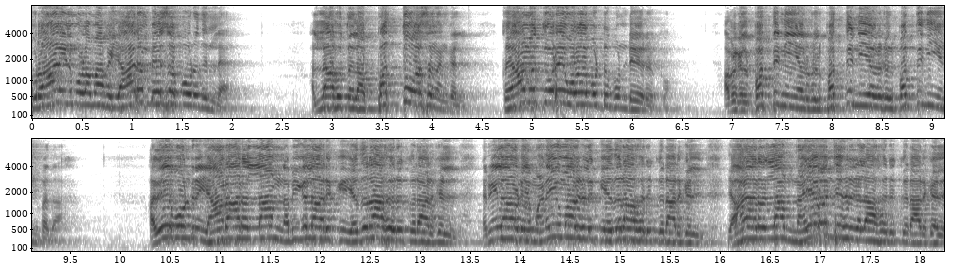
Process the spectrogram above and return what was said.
குரானின் மூலமாக யாரும் பேச போறது இல்ல அல்லாஹு தலா பத்து வசனங்கள் கியாமத்து ஓடப்பட்டு கொண்டே இருக்கும். அவர்கள் பத்தினி அவர்கள் பத்தினி அவர்கள் பத்தினி என்பதாக. அதே போன்று யாரெல்லாம் நபிகளாருக்கு எதிராக இருக்கிறார்கள் நபிகளாருடைய மனைவிமார்களுக்கு எதிராக இருக்கிறார்கள் யாரெல்லாம் நயவஞ்சகர்களாக இருக்கிறார்கள்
